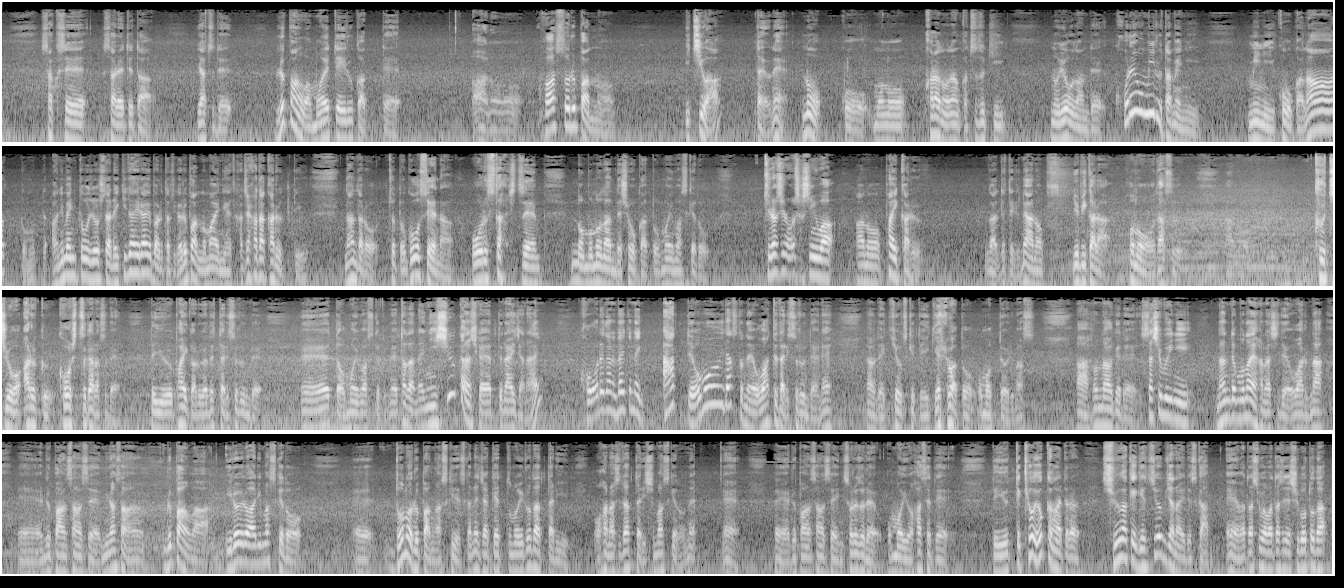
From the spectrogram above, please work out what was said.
作成されてたやつで「ルパンは燃えているか?」ってあのファーストルパンの1話だよね？のこうものからのなんか続きのようなんでこれを見るために見に行こうかなと思ってアニメに登場した歴代ライバルたちがルパンの前に立ちはだかるっていうなんだろうちょっと豪勢なオールスター出演のものなんでしょうかと思いますけどチラシの写真はあのパイカルが出てるね。あの指から炎を出すあの空中を歩く硬質ガラスでっていうパイカルが出てたりするんでええー、と思いますけどね。ただね2週間しかやってないじゃない？これがね大体ねあって思い出すとね終わってたりするんだよね。なので気をつけていければと思っております。あそんなわけで久しぶりに何でもない話で終わるな、えー、ルパン三世皆さんルパンはいろいろありますけど、えー、どのルパンが好きですかね？ジャケットの色だったりお話だったりしますけどね、えーえー、ルパン三世にそれぞれ思いを馳せてって言って今日よく考えたら週明け月曜日じゃないですか、えー、私は私で仕事が、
